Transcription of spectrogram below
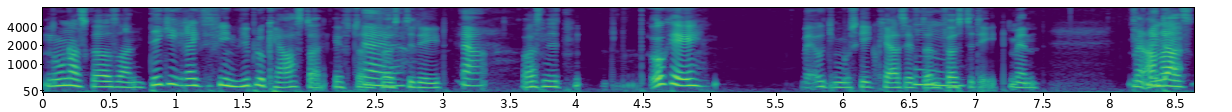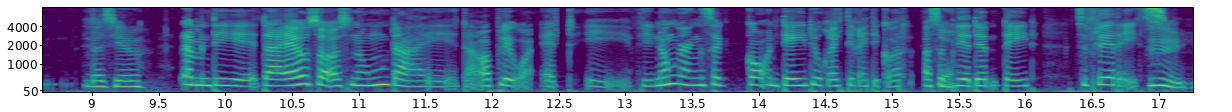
nogen har skrevet sådan, det gik rigtig fint, vi blev kærester efter Ja, den første date. Ja. Og sådan lidt, okay, de måske ikke kærester efter Mhm. den første date, men, men, Men andre, der- hvad siger du? Jamen, det, der er jo så også nogen, der, øh, der oplever, at... Øh, fordi nogle gange, så går en date jo rigtig, rigtig godt, og så Ja. bliver den date til flere dates. Mm.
